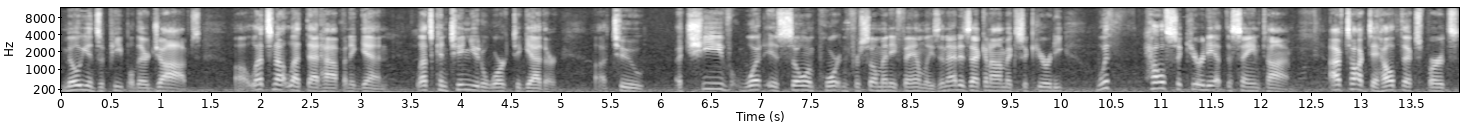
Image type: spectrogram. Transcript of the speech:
millions of people their jobs. Uh, let's not let that happen again. Let's continue to work together uh, to achieve what is so important for so many families, and that is economic security with health security at the same time. I've talked to health experts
